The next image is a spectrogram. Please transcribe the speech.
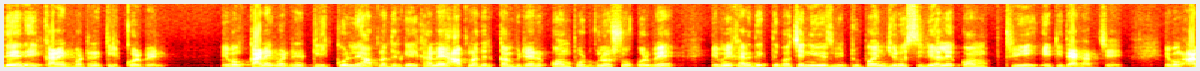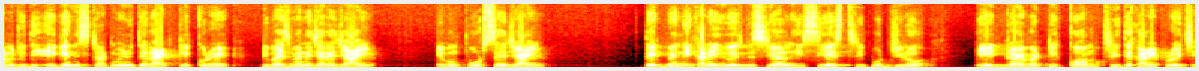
দেন এই কানেক্ট বাটনে ক্লিক করবেন। এবং কানেক্ট বাটনে ক্লিক করলে আপনাদেরকে এখানে আপনাদের কম্পিউটারের কম পোর্টগুলো শো করবে এবং এখানে দেখতে পাচ্ছেন ইউএসবি টু পয়েন্ট জিরো সিরিয়ালে কম থ্রি এটি দেখাচ্ছে। এবং আমি যদি এগেন স্টার্ট মেনুতে রাইট ক্লিক করে ডিভাইস ম্যানেজারে যাই এবং পোর্টসে যাই, দেখবেন এখানে USB serial ECS three four zero এই ড্রাইভারটি কম থ্রিতে কানেক্ট রয়েছে।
